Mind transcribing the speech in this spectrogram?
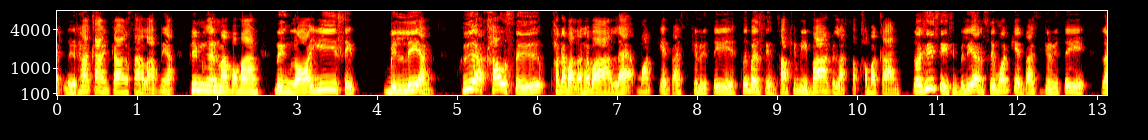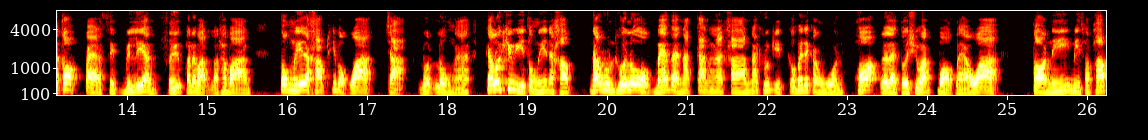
ดหรือธนาคารกลางสหรัฐเนี่ยพิมพ์เงินมาประมาณ 120 บิลเลียน เพื่อเข้าซื้อพันธบัตรรัฐบาลและ mortgage backed security ซึ่งเป็นสินทรัพย์ที่มีบ้านเป็นหลักทรัพย์ค้ำประกัน โดยที่ 40 บิลเลียนซื้อ mortgage backed security แล้วก็ 80 บิลเลียนซื้อพันธบัตรรัฐบาล ตรงนี้แหละครับที่บอกว่าจะลดลงนะ การลด QE ตรงนี้นะครับนักทุนทั่วโลกแม้แต่นักการธนาคารนักธุรกิจก็ไม่ได้กังวล เพราะหลาย ๆ ตัวชี้วัดบอกแล้วว่า ตอนนี้มีสภาพ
